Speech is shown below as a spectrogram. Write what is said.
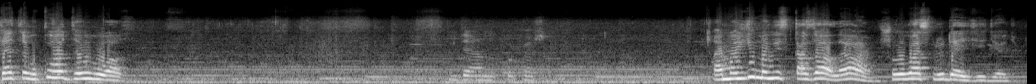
Де це у кого це у вас? Де ну покажи. А мої мені сказали, а, що у вас людей їдять.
